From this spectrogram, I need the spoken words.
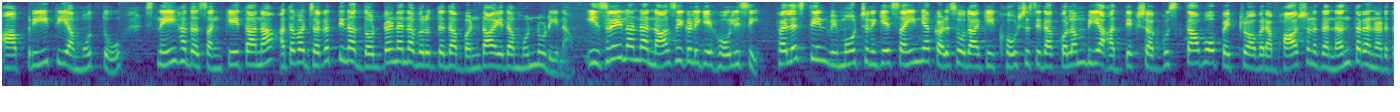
ಆ ಪ್ರೀತಿಯ ಮುತ್ತು, ಸ್ನೇಹದ ಸಂಕೇತನ ಅಥವಾ ಜಗತ್ತಿನ ದೊಡ್ಡಣ್ಣನ ವಿರುದ್ಧದ ಬಂಡಾಯದ ಮುನ್ನುಡಿನ. ಇಸ್ರೇಲ್ ಅನ್ನ ನಾಜಿಗಳಿಗೆ ಹೋಲಿಸಿ ಫೆಲೆಸ್ತೀನ್ ವಿಮೋಚನೆಗೆ ಸೈನ್ಯ ಕಳಿಸೋದಾಗಿ ಘೋಷಿಸಿದ ಕೊಲಂಬಿಯಾ ಅಧ್ಯಕ್ಷ ಗುಸ್ತಾವೋ ಪೆಟ್ರೋ ಅವರ ಭಾಷಣದ ನಂತರ ನಡೆದ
